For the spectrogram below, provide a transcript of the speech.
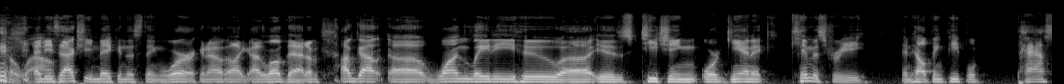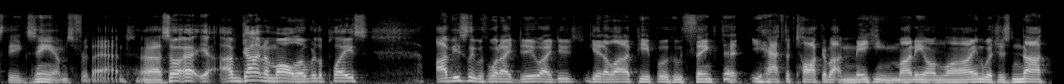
wow. and he's actually making this thing work. And I like, I love that. I've, I've got uh, one lady who uh, is teaching organic chemistry and helping people pass the exams for that. Uh, so I, uh, I've gotten them all over the place obviously with what I do, I do get a lot of people who think that you have to talk about making money online, which is not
